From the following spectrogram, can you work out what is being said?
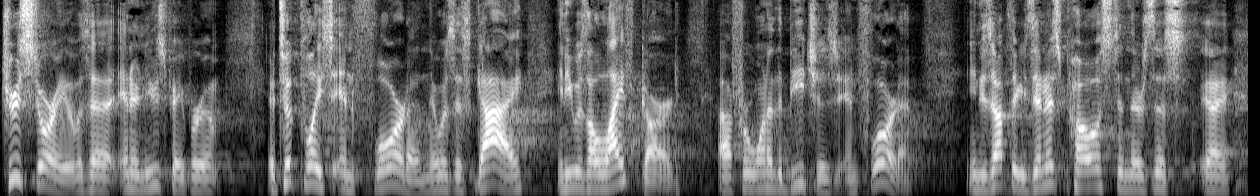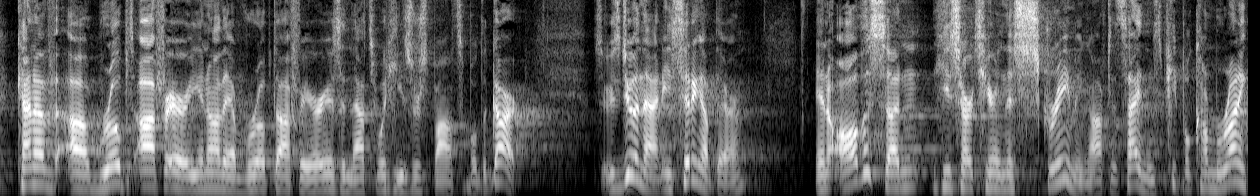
True story. It was a, in a newspaper. It took place in Florida, and there was this guy, and he was a lifeguard uh, for one of the beaches in Florida. And he's up there, he's in his post, and there's this uh, kind of uh, roped off area. You know, they have roped off areas, and that's what he's responsible to guard. So he's doing that, and he's sitting up there, and all of a sudden, he starts hearing this screaming off to the side. And these people come running.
